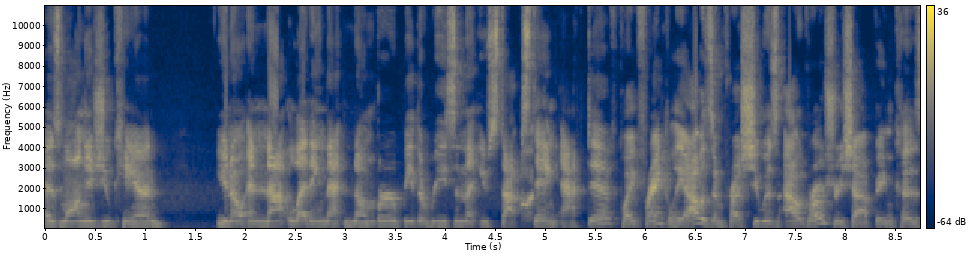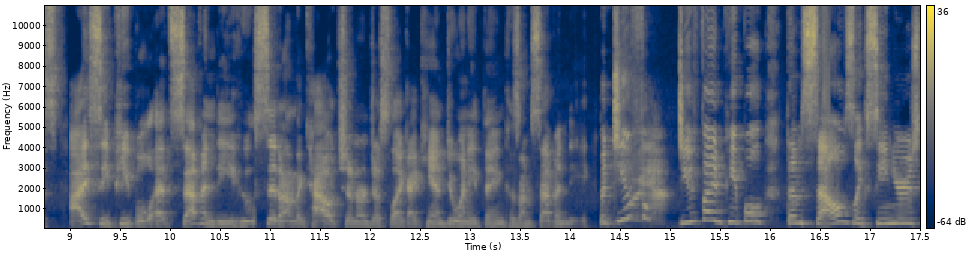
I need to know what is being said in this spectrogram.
as long as you can, you know, and not letting that number be the reason that you stop staying active. Quite frankly, I was impressed she was out grocery shopping because I see people at 70 who sit on the couch and are just like, I can't do anything because I'm 70. But do you oh yeah. do you find people themselves, like seniors,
